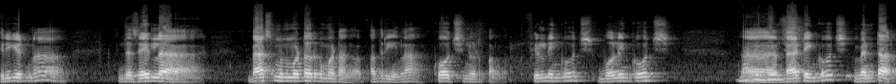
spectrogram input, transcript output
கிரிக்கெட்னா இந்த சைடில் பேட்ஸ்மேன் மட்டும் இருக்க மாட்டாங்க. பார்த்துருக்கீங்களா? கோச்னு இருப்பாங்க. Fielding coach bowling coach batting coach mentor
